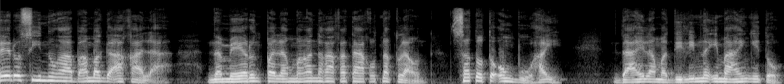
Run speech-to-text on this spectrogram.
Pero sino nga ba mag-aakala na meron palang mga nakakatakot na clown sa totoong buhay? Dahil ang madilim na imaheng ito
